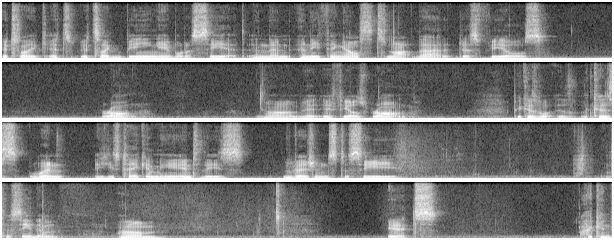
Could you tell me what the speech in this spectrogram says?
It's like it's it's like being able to see it, and then anything else that's not that, it just feels wrong. Um, it, it feels wrong because because when he's taken me into these visions to see to see them um it's i can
